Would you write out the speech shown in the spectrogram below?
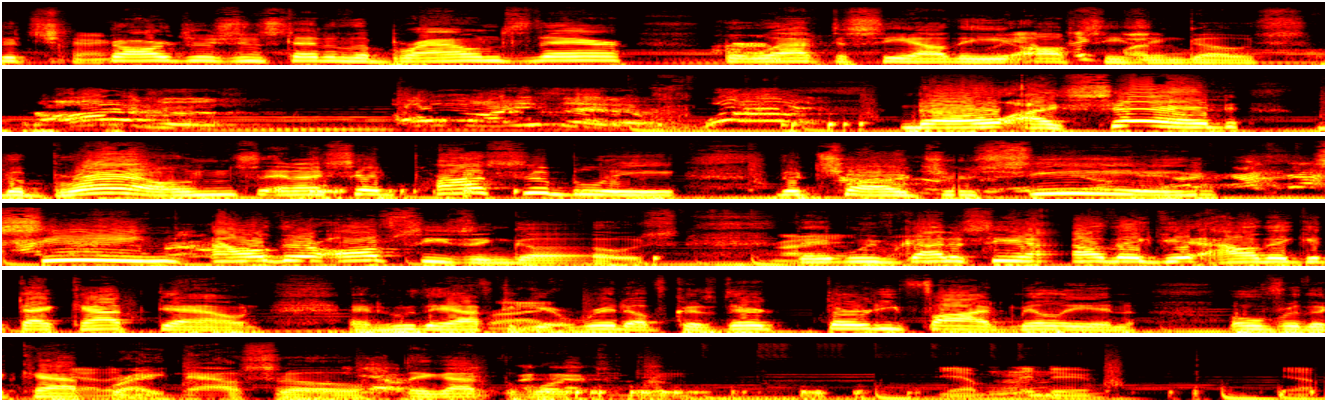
Okay. Chargers instead of the Browns there, but we'll have to see how the Yeah, pick offseason goes. Chargers. Oh my, you said it. What? no, I said the Browns, and I said possibly the Chargers, seeing seeing how their offseason goes. They, we've got to see how they get how they get that cap down and who they have to get rid of because they're 35 million over the cap Yeah, right now, so they got the work to do. Yep, they hmm? do. Yep.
